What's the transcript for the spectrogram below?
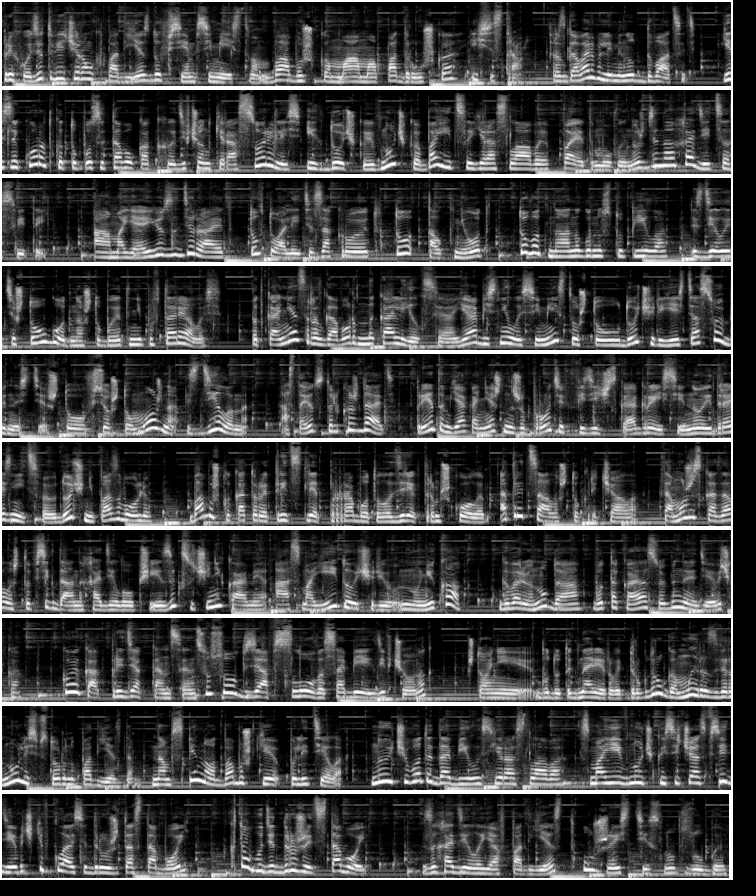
Приходят вечером к подъезду всем семейством. Бабушка, мама, подружка и сестра. Разговаривали минут 20. Если коротко, то после того, как девчонки рассорились, их дочка и внучка боится Ярославы, поэтому вынуждена ходить со свитой. А моя ее задирает, то в туалете закроет, то толкнет, то вот на ногу наступила. Сделайте что угодно, чтобы это не повторялось. Под конец разговор накалился. Я объяснила семейству, что у дочери есть особенности, что все, что можно, сделано. Остается только ждать. При этом я, конечно же, против физической агрессии, но и дразнить свою дочь не позволю. Бабушка, которая 30 лет проработала директором школы, отрицала, что кричала. К тому же сказала, что всегда находила общий язык с учениками, а с моей дочерью ну никак. Говорю, ну да, вот такая особенная девочка. Кое-как, придя к консенсусу, взяв слово с обеих девчонок, что они будут игнорировать друг друга, мы развернулись в сторону подъезда. Нам в спину от бабушки полетело. «Ну и чего ты добилась, Ярослава? С моей внучкой сейчас все девочки в классе дружат, а с тобой? Кто будет дружить с тобой?» Заходила я в подъезд, уже стиснув зубы.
